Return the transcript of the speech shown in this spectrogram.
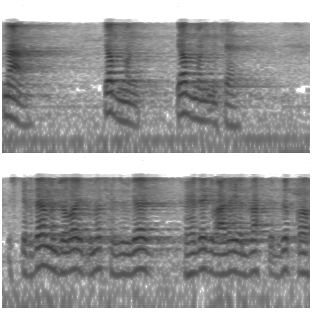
نعم يضمن يضمن الإنسان. استخدام الجرائد لمسح الزجاج فهل يجب علي البحث بدقة؟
